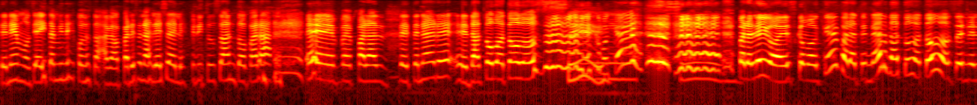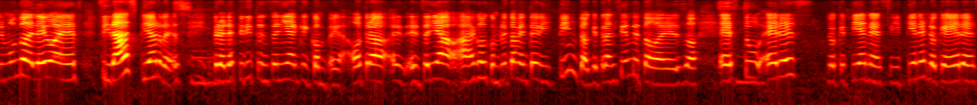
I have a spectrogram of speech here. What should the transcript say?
tenemos y ahí también es cuando aparecen las leyes del Espíritu Santo para, eh, para detener, eh, da todo a todos. y es como, ¿qué? para el ego es como, ¿qué? Para tener, da todo a todos. En el mundo del ego es, si das, pierdes. Pero el Espíritu enseña que eh, otra, enseña algo completamente distinto, que transciende todo eso. Es tú eres lo que tienes y tienes lo que eres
